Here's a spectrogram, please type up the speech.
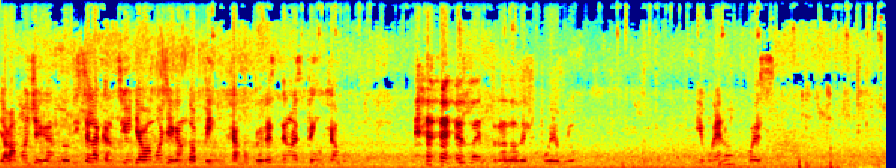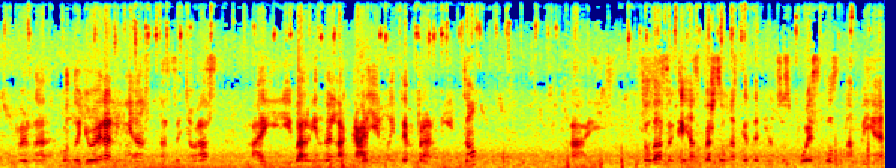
ya vamos llegando. Dice la canción, ya vamos llegando a Pénjamo, pero este no es Pénjamo. es la entrada del pueblo. Y bueno, pues, ¿verdad? Cuando yo era niña, las señoras ahí barriendo en la calle muy tempranito. Todas aquellas personas que tenían sus puestos también.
